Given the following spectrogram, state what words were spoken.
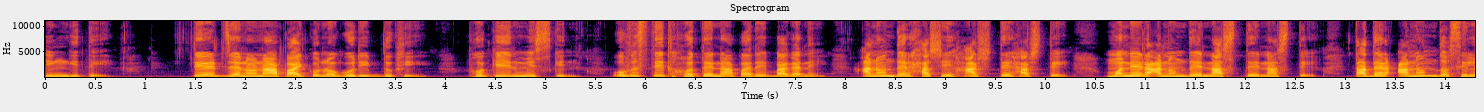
ইঙ্গিতে, টের যেন না পায় কোনো গরিব দুঃখী, ফকির মিসকিন, উপস্থিত হতে না পারে বাগানে, আনন্দের হাসি হাসতে হাসতে, মনের আনন্দে নাচতে নাচতে, তাদের আনন্দ ছিল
